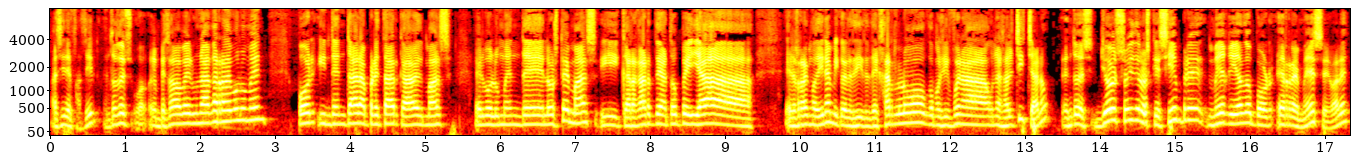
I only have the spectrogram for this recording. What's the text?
así de fácil. Entonces empezó a haber una guerra de volumen por intentar apretar cada vez más el volumen de los temas y cargarte a tope ya el rango dinámico, es decir, dejarlo como si fuera una salchicha, ¿no? Entonces, yo soy de los que siempre me he guiado por RMS, ¿vale?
